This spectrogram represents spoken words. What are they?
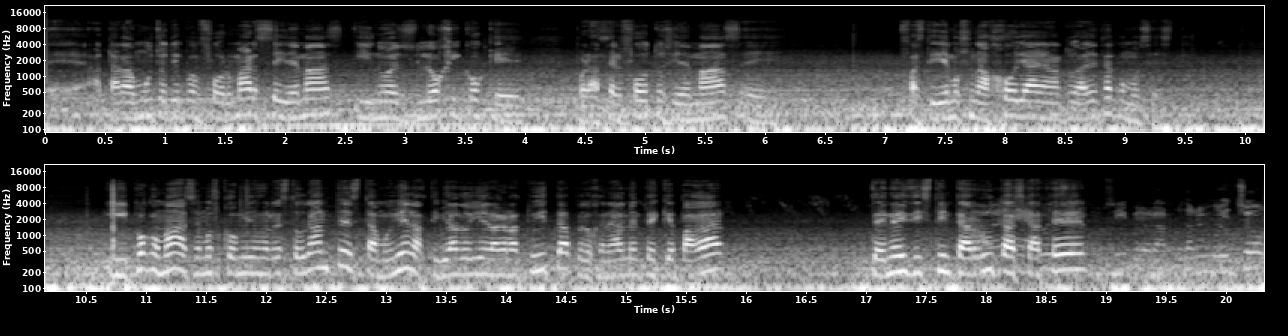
eh, ha tardado mucho tiempo en formarse y demás y no es lógico que por hacer fotos y demás fastidiemos una joya de la naturaleza como es esta. Y poco más, hemos comido en el restaurante, está muy bien, la actividad hoy era gratuita, pero generalmente hay que pagar. Tenéis distintas rutas que hacer. Sí, pero la ruta que hemos hecho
